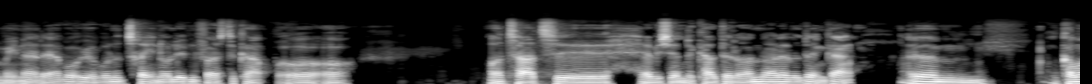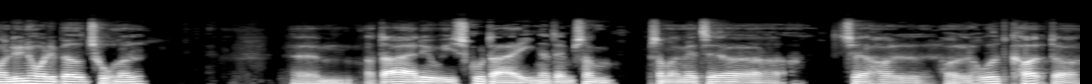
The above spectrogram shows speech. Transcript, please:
mener jeg det er, hvor vi har vundet 3-0 i den første kamp, og, og, og tager til ja, Vicente Calderon, var det vel dengang, øhm, og kommer lynhurtigt bag 2-0. Øhm, og der er det jo Isco, der er en af dem, som, som er med til at, til at holde, holde hovedet koldt, og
